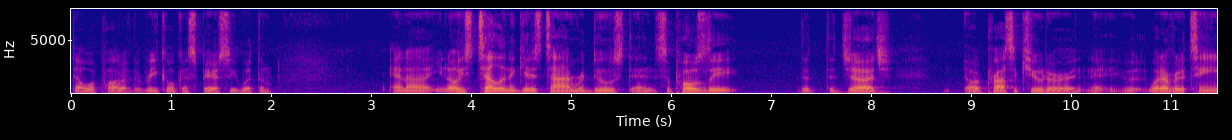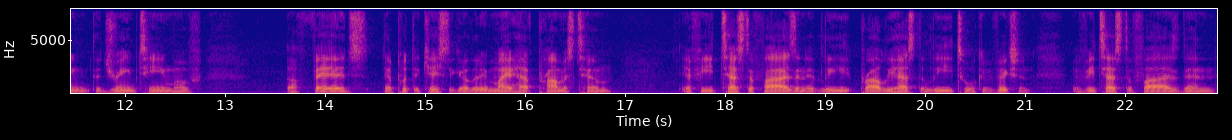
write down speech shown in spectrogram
that were part of the RICO conspiracy with him. And uh, you know, he's telling to get his time reduced, and supposedly, the the judge or prosecutor and whatever the team, the dream team of of feds that put the case together, they might have promised him if he testifies and it lead probably has to lead to a conviction. If he testifies, then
